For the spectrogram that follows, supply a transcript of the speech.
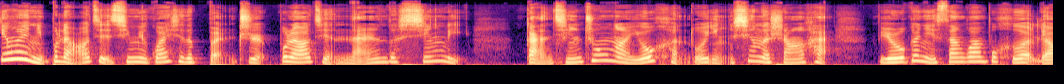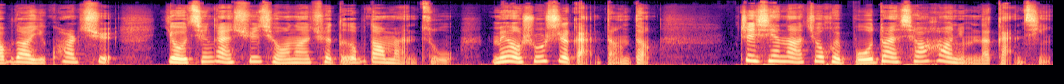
因为你不了解亲密关系的本质，不了解男人的心理。感情中呢，有很多隐性的伤害，比如跟你三观不合，聊不到一块儿去，有情感需求呢却得不到满足，没有舒适感等等。这些呢，就会不断消耗你们的感情，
